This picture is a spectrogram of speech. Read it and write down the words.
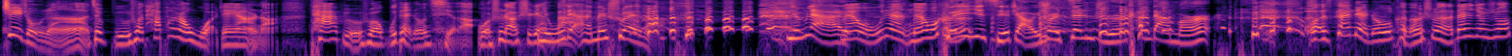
这种人啊，就比如说他碰上我这样的，他比如说五点钟起了，我睡到十点，你五点还没睡呢，你们俩没有，我五点没有，我可以一起找一份兼职看大门儿。我三点钟我可能睡了，但是就是说，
